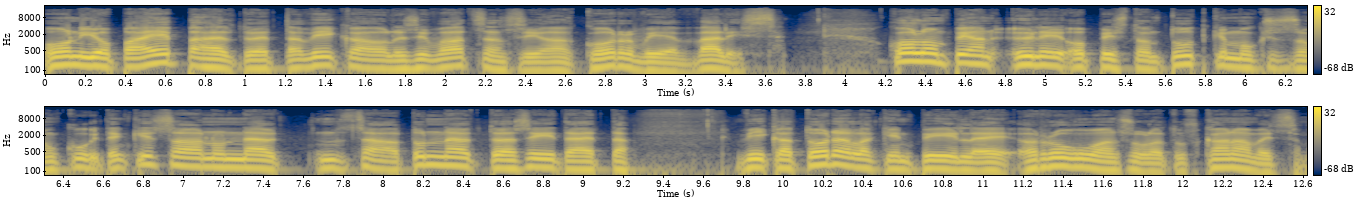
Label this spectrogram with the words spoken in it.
On jopa epäilty, että vika olisi vatsan sijaan korvien välissä. Kolumbian yliopiston tutkimuksessa on kuitenkin saanut näyt- saatu näyttöä siitä, että vika todellakin piilee ruoansulatuskanavissa.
